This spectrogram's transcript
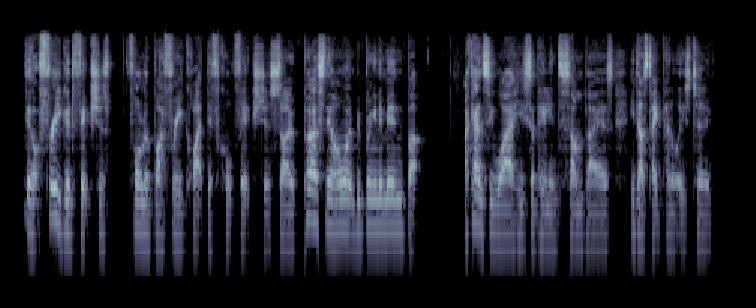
they've got three good fixtures followed by three quite difficult fixtures. So personally, I won't be bringing him in, but I can see why he's appealing to some players. He does take penalties too.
